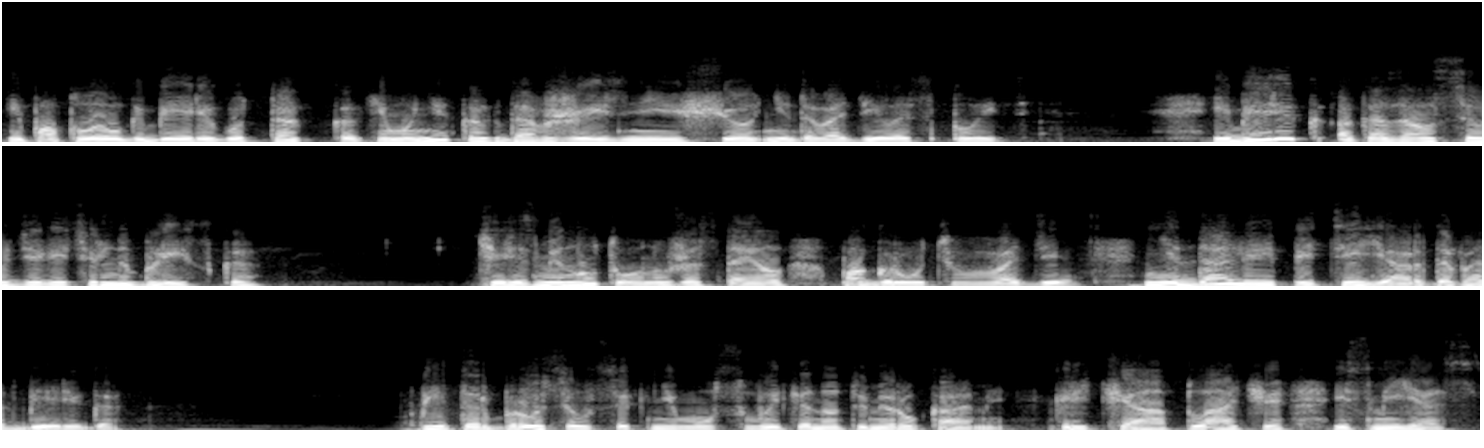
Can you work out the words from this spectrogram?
и поплыл к берегу так, как ему никогда в жизни еще не доводилось плыть. И берег оказался удивительно близко. Через минуту он уже стоял по грудь в воде, не далее пяти ярдов от берега. Питер бросился к нему с вытянутыми руками, крича, плача и смеясь.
